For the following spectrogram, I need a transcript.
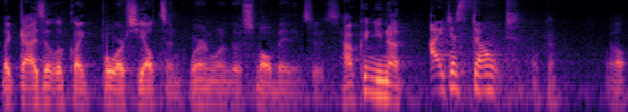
like guys that look like Boris Yeltsin wearing one of those small bathing suits? How can you not? I just don't. Okay, well,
